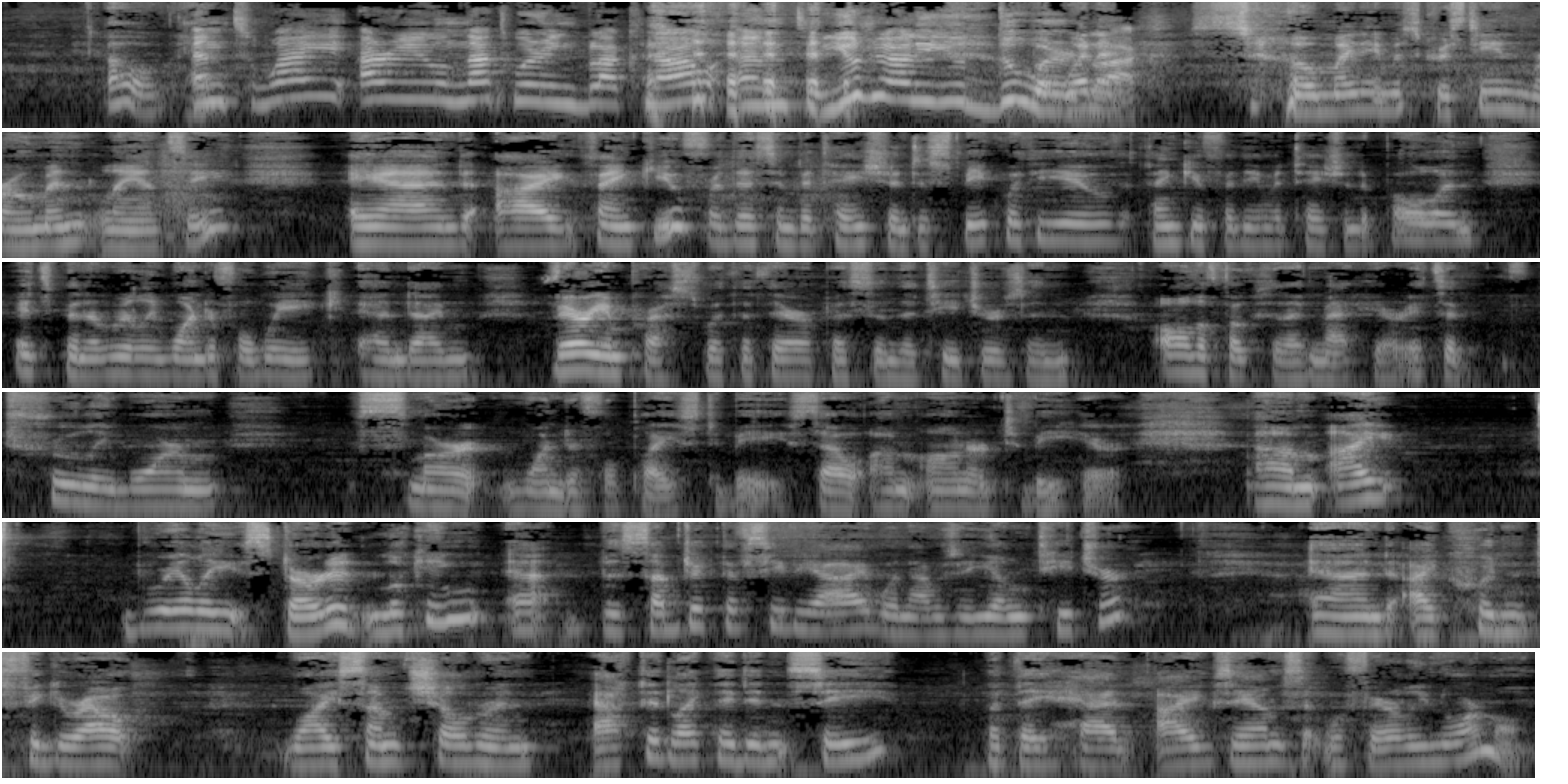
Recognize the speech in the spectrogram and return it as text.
Oh, and why are you not wearing black now? And usually you do wear when I- black. so my name is Christine Roman Lantzy, and I thank you for this invitation to speak with you. Thank you for the invitation to Poland. It's been a really wonderful week, and I'm very impressed with the therapists and the teachers and all the folks that I've met here. It's a truly warm, smart, wonderful place to be. So I'm honored to be here. Um, I really started looking at the subject of CVI when I was a young teacher, and I couldn't figure out why some children acted like they didn't see, but they had eye exams that were fairly normal.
